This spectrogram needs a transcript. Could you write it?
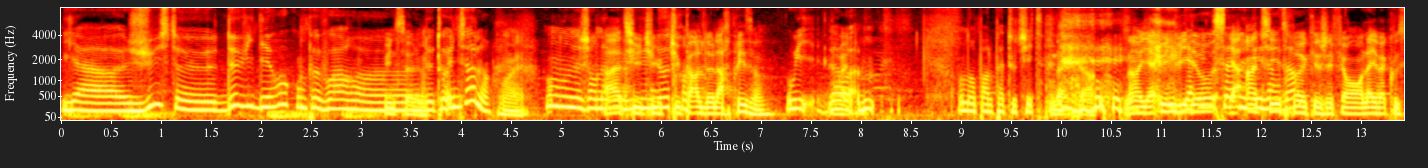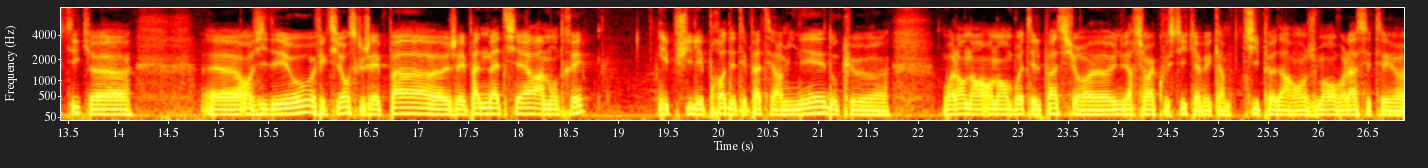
Il y a juste euh, deux vidéos qu'on peut voir euh, Une seule. de toi. Une seule Ouais. J'en Ah, tu, vu tu, une autre. tu parles de la reprise Oui, là, Ouais. on n'en parle pas tout de suite. D'accord. Non, il y a une vidéo, il y a un titre que j'ai fait en live acoustique euh, euh, en vidéo, effectivement, parce que j'avais pas, euh, j'avais pas de matière à montrer. Et puis les prods n'étaient pas terminés, donc euh, voilà, on a, on a emboîté le pas sur euh, une version acoustique avec un petit peu d'arrangement. Voilà, c'était, euh,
